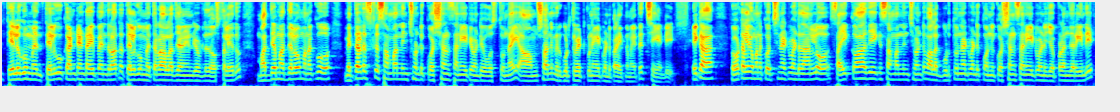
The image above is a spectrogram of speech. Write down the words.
తెలుగు మె- తెలుగు కంటెంట్ అయిపోయిన తర్వాత తెలుగు మెథడాలజీ అనేటువంటిది వస్తలేదు. మధ్య మధ్యలో మనకు మెథడ్స్కి సంబంధించిన క్వశ్చన్స్ అనేటువంటివి వస్తున్నాయి. ఆ అంశాన్ని మీరు గుర్తుపెట్టుకునేటువంటి ప్రయత్నం అయితే చేయండి. ఇక టోటల్గా మనకు వచ్చినటువంటి దానిలో సైకాలజీకి సంబంధించినటువంటి వాళ్ళకు గుర్తున్నటువంటి కొన్ని క్వశ్చన్స్ అనేటువంటి చెప్పడం జరిగింది.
